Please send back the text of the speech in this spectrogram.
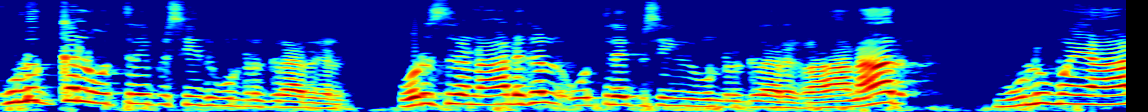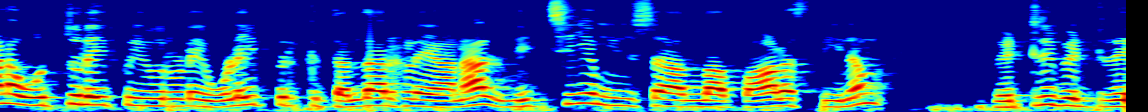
குழுக்கள் ஒத்துழைப்பு செய்து கொண்டிருக்கிறார்கள் ஒரு சில நாடுகள் ஒத்துழைப்பு செய்து கொண்டிருக்கிறார்கள் ஆனால் முழுமையான ஒத்துழைப்பு இவருடைய உழைப்பிற்கு தந்தார்களே ஆனால் நிச்சயம் இன்ஷா அல்லாஹ் பாலஸ்தீனம் வெற்றி பெற்று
